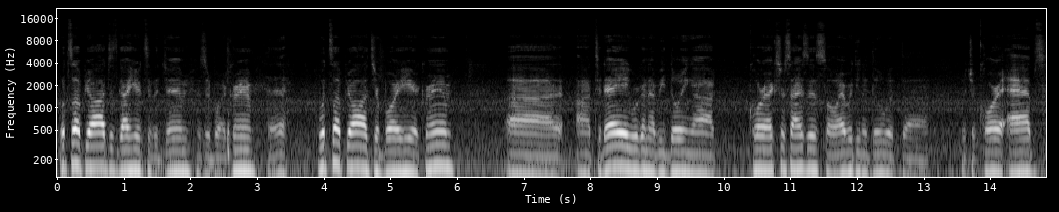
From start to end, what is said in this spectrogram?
What's up, y'all? I just got here to the gym. It's your boy Krim. Eh. What's up, y'all? It's your boy here, Krim. Uh, uh, today we're gonna be doing uh, core exercises, so everything to do with uh, with your core, abs,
